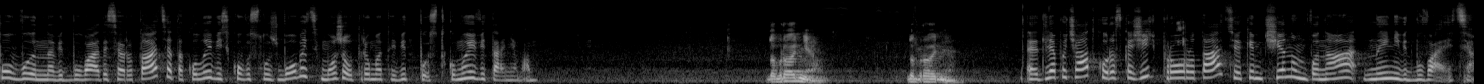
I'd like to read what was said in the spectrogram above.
повинна відбуватися ротація, та коли військовослужбовець може отримати відпустку. Мої вітання вам. Доброго дня. Доброго дня. Е, Для початку розкажіть про ротацію, яким чином вона нині відбувається.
